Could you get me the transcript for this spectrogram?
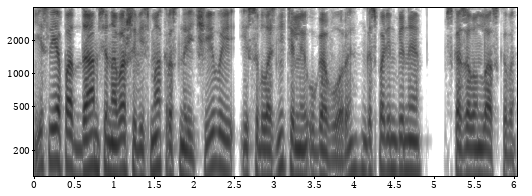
Если я поддамся на ваши весьма красноречивые и соблазнительные уговоры, господин Бине, — сказал он ласково,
